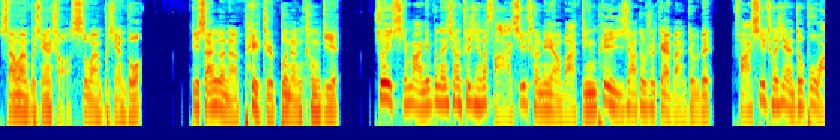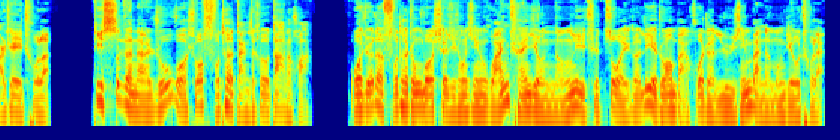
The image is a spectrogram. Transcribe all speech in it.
三万不嫌少，四万不嫌多。第三个呢，配置不能坑爹，最起码你不能像之前的法系车那样吧，顶配以下都是盖板，对不对？法系车现在都不玩这一出了。第四个呢，如果说福特胆子够大的话。我觉得福特中国设计中心完全有能力去做一个列装版或者旅行版的蒙迪欧出来。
